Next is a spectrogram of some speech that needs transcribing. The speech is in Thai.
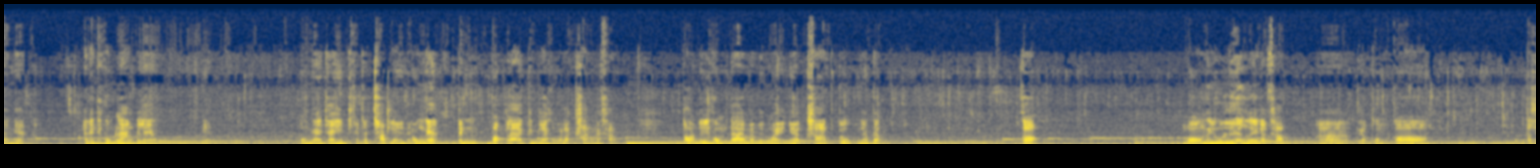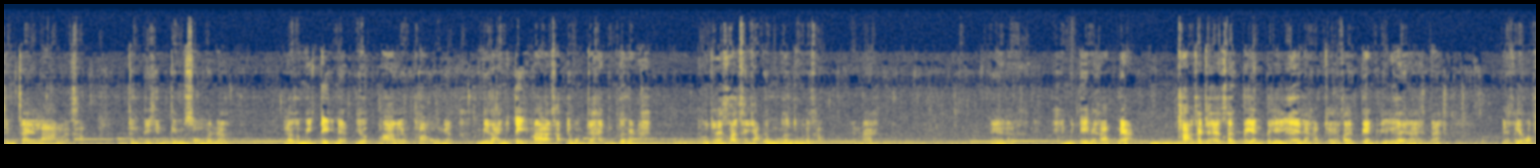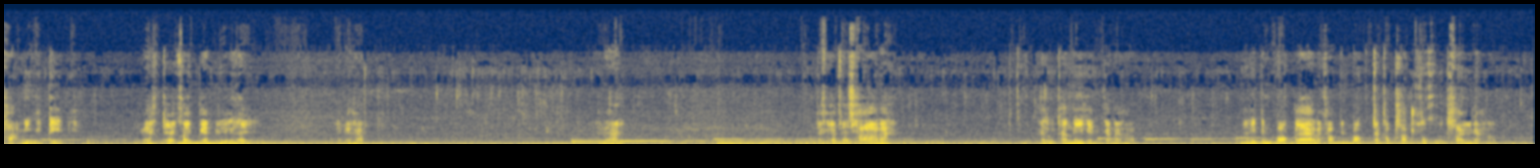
อันเนี้ย อันนี้ที่ผมล้างไปแล้ว เนี่ยองค์เนี้ยจะเห็นกันชัดๆเลย องค์เนี้ยเป็นบล็อกแรกพิมพ์แรกของวัลคังนะครับ ตอนที่ผมได้มาใหม่ๆเนี้ยคาบกลุกเนี้ยแบบ เกาะ มองไม่รู้เรื่องเลยนะครับ อ่า แล้วผมก็ตัดสินใจล้างนะครับ ถึงได้เห็นพิมพ์ทรงกันนะแล้วก็มิติเนี่ยเยอะมากเลยพระองค์เนี้ยมีหลายมิติมากนะครับ เดี๋ยวผมจะให้เพื่อนๆเนี่ย ผมจะค่อยขยับให้เพื่อนดูนะครับ เห็นไหมเนี่ยนะเห็นมิติไหมครับ เนี่ยพระเขาจะค่อยๆเปลี่ยนไปเรื่อยๆนะครับ จะค่อยๆเปลี่ยนไปเรื่อยๆนะ เห็นไหมเนี่ยเขาเรียกว่าพระมีมิติเห็นไหมจะค่อยๆเปลี่ยนไปเรื่อยๆ เห็นไหมครับ เห็นไหมจะขยับช้าๆนะ ให้ทุกท่านได้เห็นกันนะครับ อันนี้เป็นบล็อกแรกนะครับ เป็นบล็อกจักรพรรดิสุโขทัยนะครับ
